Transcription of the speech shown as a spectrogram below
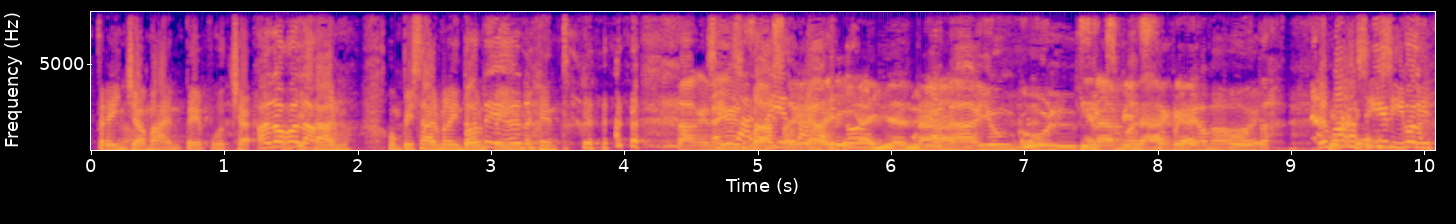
Pero yung diamante, putya. Ano ka lang? Umpisahan mo na yung down payment. Tangin na yun, masaya. Ayan na. Yun na, yung goal. Sinabi na agad. Ang puta. Diba kasi isipin...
